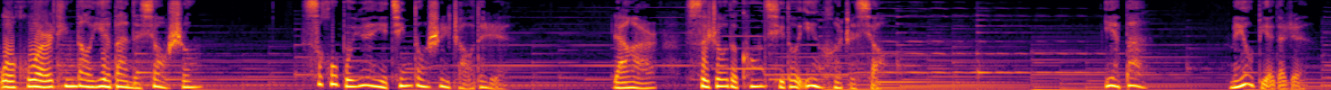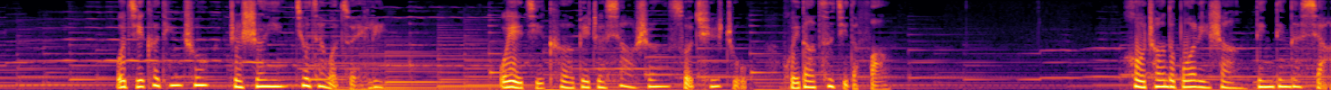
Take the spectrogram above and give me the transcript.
我忽而听到夜半的笑声，似乎不愿意惊动睡着的人。然而，四周的空气都应和着笑。夜半。没有别的人，我即刻听出这声音就在我嘴里，我也即刻被这笑声所驱逐，回到自己的房。后窗的玻璃上叮叮的响，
